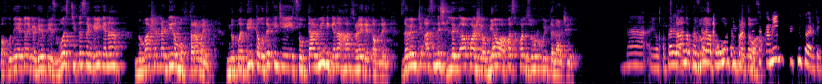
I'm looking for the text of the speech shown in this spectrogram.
په خوده کله کې ډیر تیز وس چې ته څنګه یې کنه نو ماشاءالله ډیر محترم ای نو په دې توده کې چې څوک تا ویني کنه هر سړی دې قبلې زویم چې اسی نه چې لګ اخوا شي او بیا واپس خپل زوړ خوې تلل شي نه یو خبره ده ته په اور کې پرته و کمین شکر دی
